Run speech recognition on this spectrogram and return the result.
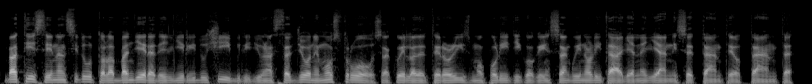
Battisti è innanzitutto la bandiera degli irriducibili di una stagione mostruosa, quella del terrorismo politico che insanguinò l'Italia negli anni 70 e 80.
